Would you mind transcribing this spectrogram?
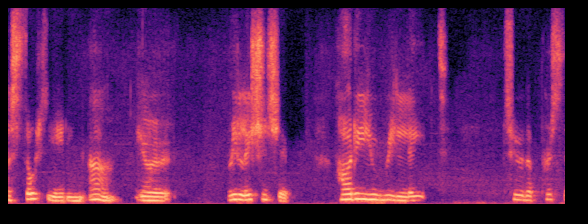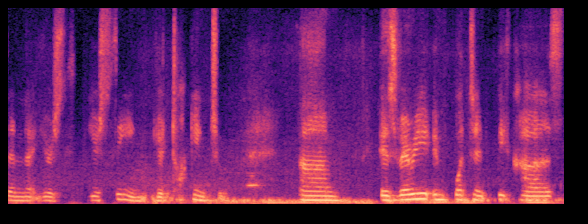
associating uh, your relationship. How do you relate to the person that you're you're seeing, you're talking to? Um, is very important because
